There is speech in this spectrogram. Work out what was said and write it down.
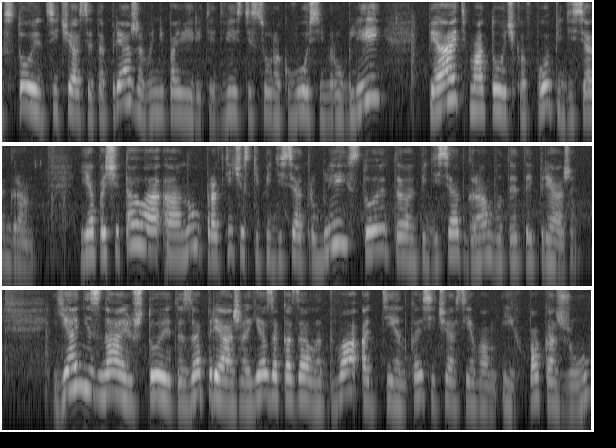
стоит сейчас эта пряжа, вы не поверите, 248 рублей, 5 моточков по 50 грамм. Я посчитала, а, ну, практически 50 рублей стоит 50 э, грамм вот этой пряжи. Я не знаю, что это за пряжа. Я заказала два оттенка. Сейчас я вам их покажу.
